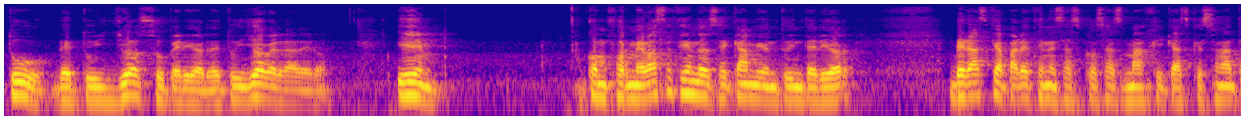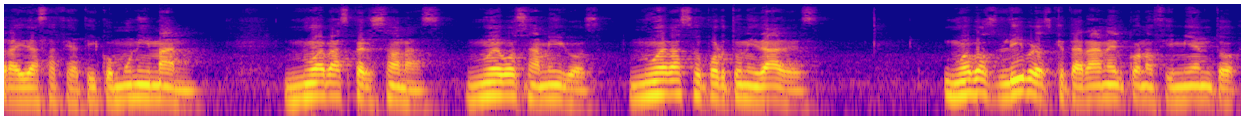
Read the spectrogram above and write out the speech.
tú, de tu yo superior, de tu yo verdadero. Y conforme vas haciendo ese cambio en tu interior, verás que aparecen esas cosas mágicas que son atraídas hacia ti como un imán, nuevas personas, nuevos amigos, nuevas oportunidades, nuevos libros que te harán el conocimiento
